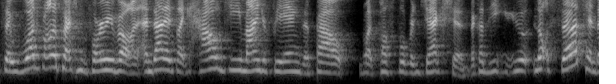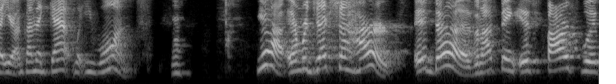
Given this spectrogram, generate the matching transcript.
So one final question before we move on, and that is like, how do you mind your feelings about like possible rejection because you, you're not certain that you're going to get what you want? Mm. Yeah, and rejection hurts. It does, and I think it starts with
